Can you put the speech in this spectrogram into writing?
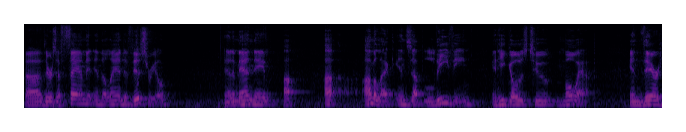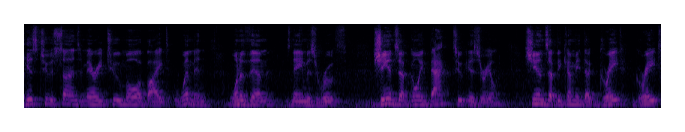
uh, there's a famine in the land of Israel, and a man named uh, uh, Amalek ends up leaving and he goes to Moab. And there his two sons marry two Moabite women. One of them's name is Ruth. She ends up going back to Israel. She ends up becoming the great great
